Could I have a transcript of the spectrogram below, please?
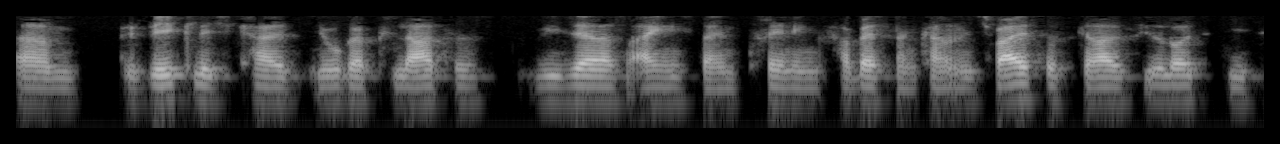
ähm, Beweglichkeit, Yoga, Pilates, wie sehr das eigentlich dein Training verbessern kann. Und ich weiß, dass gerade viele Leute, die,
